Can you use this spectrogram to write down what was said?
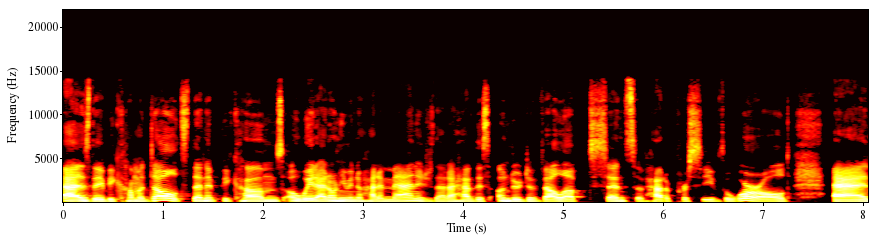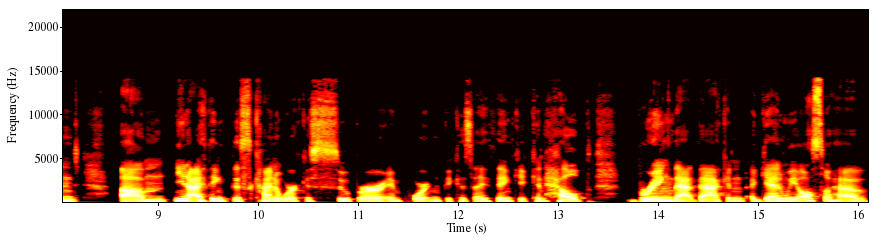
as they become adults then it becomes oh wait i don't even know how to manage that i have this underdeveloped sense of how to perceive the world and um, you know, I think this kind of work is super important because I think it can help bring that back. And again, we also have,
